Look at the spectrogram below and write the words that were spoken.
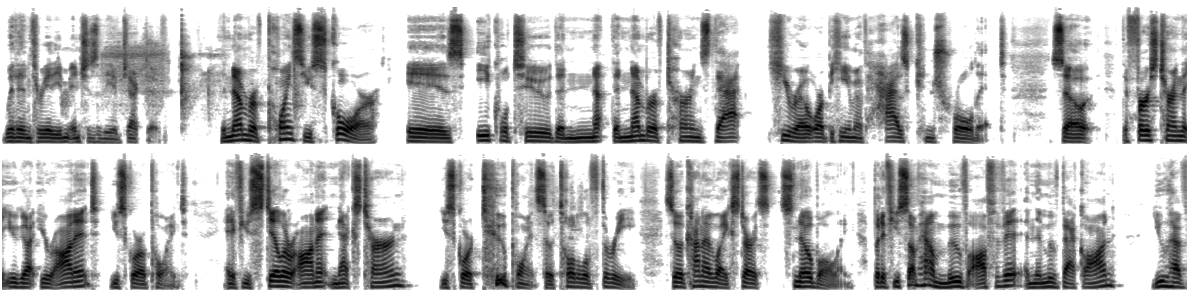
within three of the inches of the objective. The number of points you score is equal to the the number of turns that hero or behemoth has controlled it. So the first turn that you got you're on it, you score a point. And if you still are on it next turn, you score two points, so total of three. So it kind of like starts snowballing. But if you somehow move off of it and then move back on, you have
